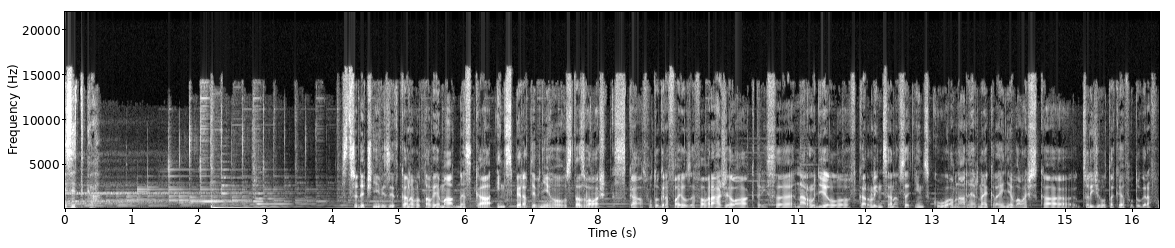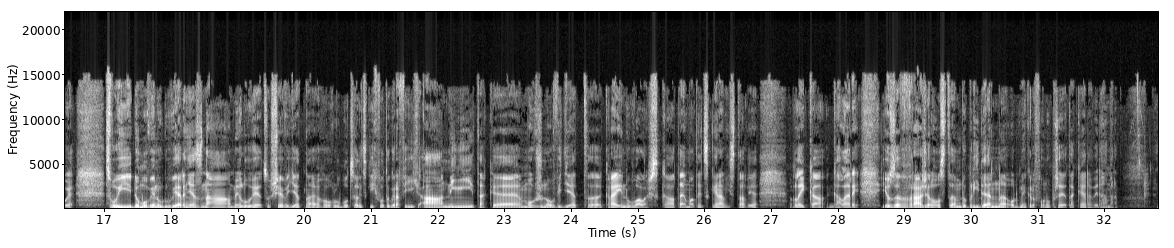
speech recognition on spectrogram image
Vizitka Středeční vizitka na Vltavě má dneska inspirativního hosta z Valašska, fotografa Josefa Vrážela, který se narodil v Karolínce na Vsetninsku a v nádherné krajině Valašska celý život také fotografuje. Svoji domovinu důvěrně zná, miluje, což je vidět na jeho hluboce lidských fotografiích a nyní také možno vidět krajinu Valašska tematicky na výstavě v Lejka Gallery. Josef Vrážel hostem, dobrý den, od mikrofonu přeje také David Hammer.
